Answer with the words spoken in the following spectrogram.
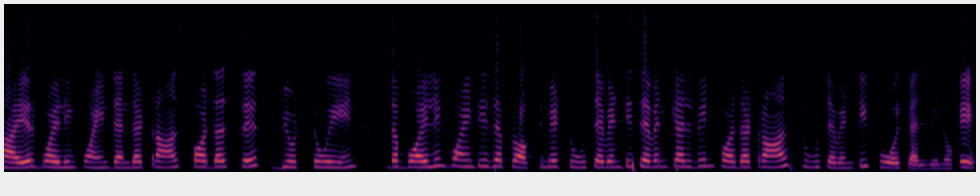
higher boiling point than the trans for the cis butane. the boiling point is approximate 277 kelvin for the trans 274 kelvin okay?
